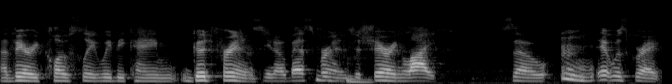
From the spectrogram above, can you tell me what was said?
uh, very closely. We became good friends, you know, best friends, mm-hmm. just sharing life. So it was great.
